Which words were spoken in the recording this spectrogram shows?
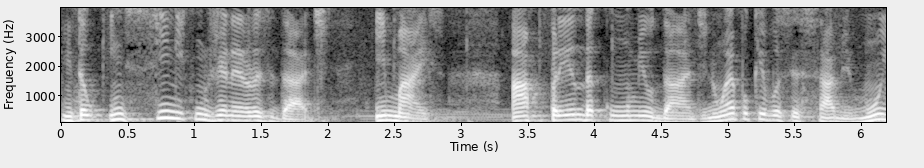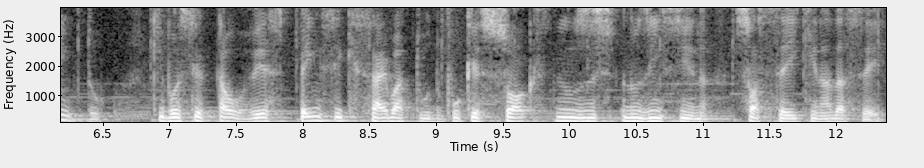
Então, ensine com generosidade. E mais, aprenda com humildade. Não é porque você sabe muito que você talvez pense que saiba tudo, porque Sócrates nos, nos ensina: só sei que nada sei.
